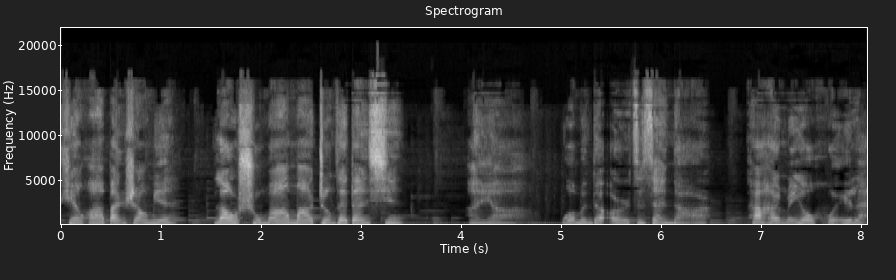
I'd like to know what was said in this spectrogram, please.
天花板上面，老鼠妈妈正在担心：“哎呀，我们的儿子在哪儿？他还没有回来。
